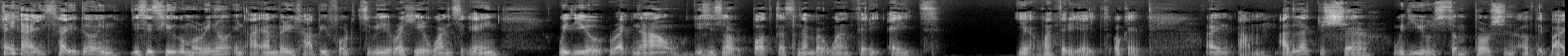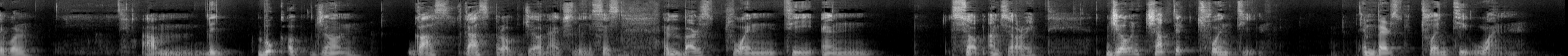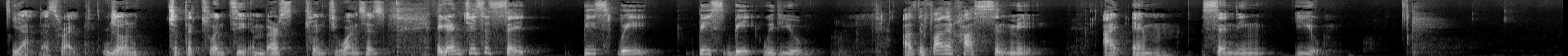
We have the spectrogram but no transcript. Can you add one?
Hey guys, how you doing? This is Hugo Moreno and I am very happy for to be right here once again with you right now. This is our podcast number 138. Yeah, 138. Okay. And um, I'd like to share with you some portion of the Bible. Um, the book of John, Gospel of John actually it says in verse 20 and so I'm sorry. John chapter 20 and verse 21. Yeah, that's right. John chapter 20 and verse 21 says, Again, Jesus said, Peace be, peace be with you. As the Father has sent me, I am sending you.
